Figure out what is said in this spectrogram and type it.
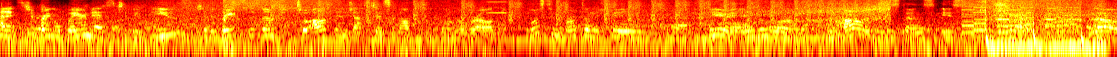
and it's to bring awareness to the abuse, to the racism, to all of the injustice of all the people in the world. The most important thing here in the world, in our existence, is to share love,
